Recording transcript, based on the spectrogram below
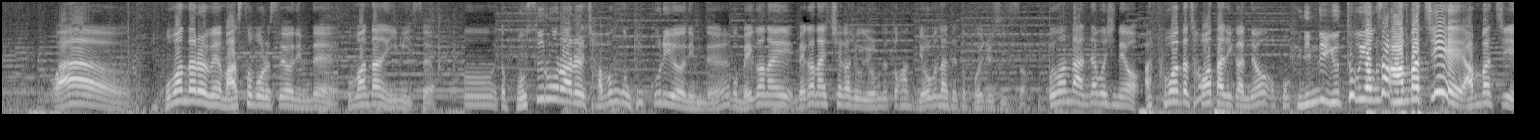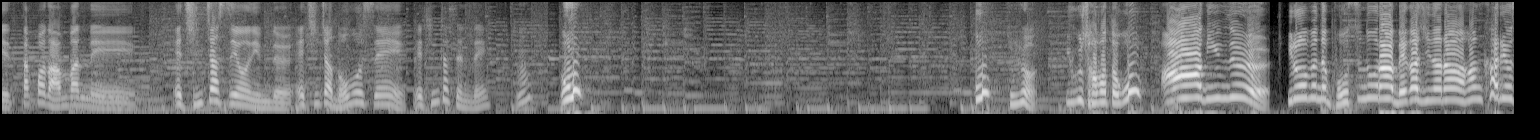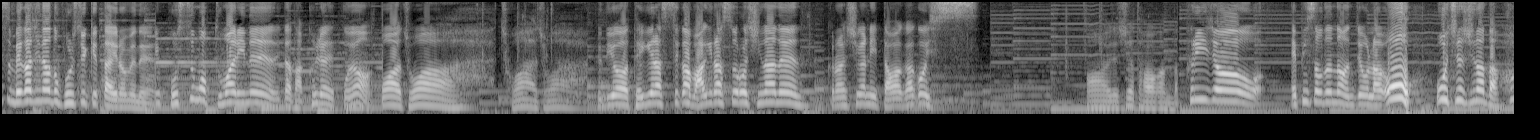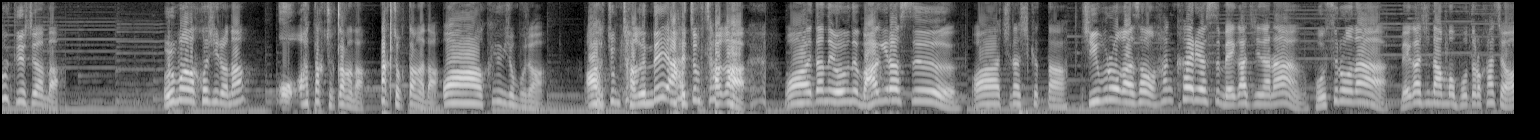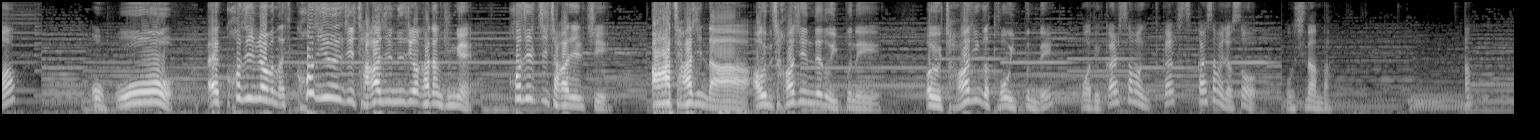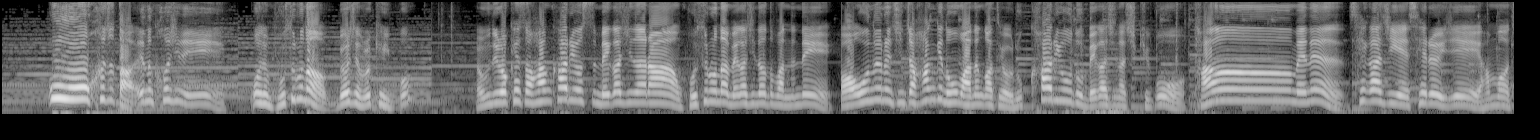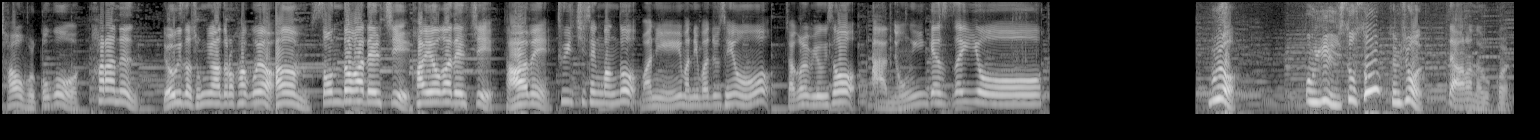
와우 보만다를 왜 마스터볼을 써요 님들? 보만다는 이미 있어요. 어, 일단 보스로라를 잡은 건 개꿀이에요 님들. 이거 메가나이 메가나이츠 해가지고 여러분들 또한 여러분한테 또 보여줄 수 있어. 보만다 안 잡으시네요. 아 보만다 잡았다니까요? 보- 님들 유튜브 영상 안 봤지? 안 봤지. 딱 봐도 안 봤네. 얘 진짜 세요 님들. 얘 진짜 너무 세얘 진짜 센데? 응? 어? 어? 잠시만 이거 잡았다고? 아 님들 이러면은 보스노라 메가지나랑 한카리오스 메가지나도 볼 수 있겠다 이러면은 이 보스몹 두 마리는 일단 다 클리어 했고요 좋아 좋아 좋아 좋아 드디어 데기라스가 마기라스로 지나는 그런 시간이 다와가고 있어 아 이제 진짜 다 와간다 프리저 에피소드는 언제 올라 오! 오 진짜 지난다 어, 드디어 지난다 얼마나 커지려나? 오, 아, 딱 적당하다. 딱 적당하다. 와, 크기 좀 보자. 아, 좀 작은데? 아, 좀 작아. 와, 일단은 여러분들 마기라스. 와, 진화시켰다. 집으로 가서 한카리어스 메가지나랑 보스로나 메가지나 한번 보도록 하죠. 오, 오. 에, 커지려면, 커지는지 작아지는지가 가장 중요해. 커질지 작아질지. 아, 작아진다. 아, 근데 작아지는데도 이쁘네. 어, 이거 작아지니까 더 이쁜데? 와, 되게 깔쌈한, 깔, 깔쌈해졌어. 오, 지난다. 오 커졌다 얘는 컷이네 와 지금 보스로나 메가진 왜 이렇게 이뻐? 여러분들 이렇게 해서 한카리오스 메가지나랑 보스로나 메가지나도 봤는데 와 오늘은 진짜 한 게 너무 많은 것 같아요. 루카리오도 메가지나 시키고 다음에는 세 가지의 새를 이제 한번 잡아볼 거고 파라는 여기서 종료하도록 하고요. 다음 썬더가 될지 파이어가 될지 다음에 트위치 생방도 많이 많이 봐주세요. 자 그럼 여기서 안녕히 계세요. 뭐야? 어 이게 있었어? 잠시만. 그때 알아나볼걸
